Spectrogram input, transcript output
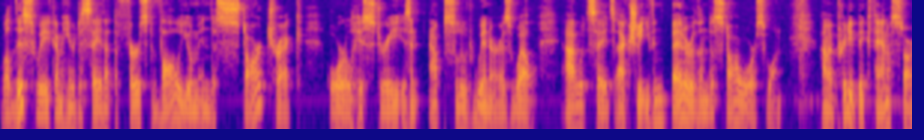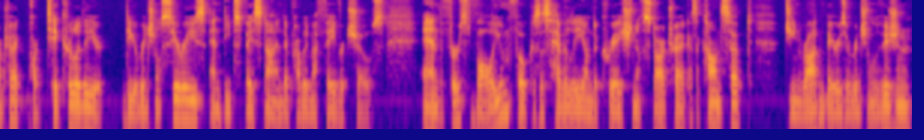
Well, this week I'm here to say that the first volume in the Star Trek oral history is an absolute winner as well. I would say it's actually even better than the Star Wars one. I'm a pretty big fan of Star Trek, particularly the original series and Deep Space Nine. They're probably my favorite shows. And the first volume focuses heavily on the creation of Star Trek as a concept, Gene Roddenberry's original vision,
